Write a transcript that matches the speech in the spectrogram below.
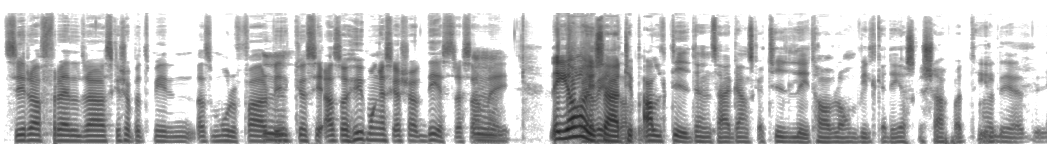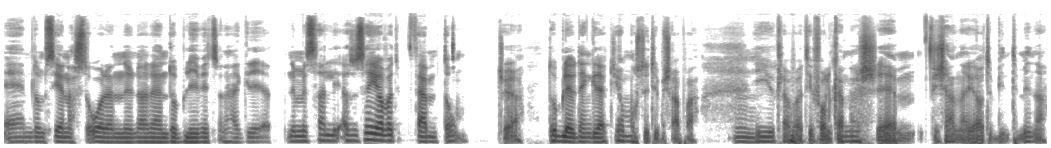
syra, föräldrar? Ska köpa till min alltså, morfar? Mm. Se, alltså, hur många ska jag köpa? Det stressar Mm. mig. Nej, jag har Jag ju så här, typ alltid en så här ganska tydlig tavla om vilka det är jag ska köpa till. Ja, det, det. Ehm, de senaste åren nu när det ändå blivit sån här grej. Att, nej men Sally, alltså sen jag var typ 15, tror jag. Då blev det en grej att jag måste typ köpa Mm. i julklappar till folk, annars eh, förtjänar jag typ inte mina.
